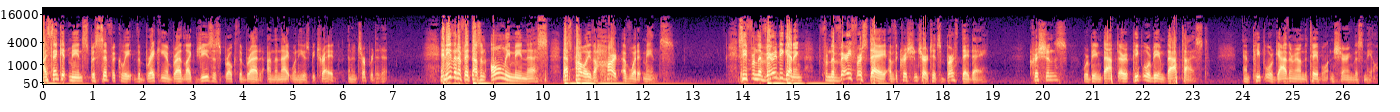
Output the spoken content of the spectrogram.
I think it means specifically the breaking of bread, like Jesus broke the bread on the night when he was betrayed and interpreted it. And even if it doesn't only mean this, that's probably the heart of what it means. See, from the very beginning, from the very first day of the Christian church, its birthday day, Christians were being baptized, people were being baptized, and people were gathering around the table and sharing this meal.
